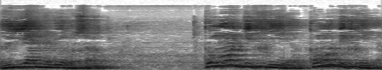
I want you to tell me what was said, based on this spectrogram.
rien ne lui ressemble. Comment décrire Comment décrire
